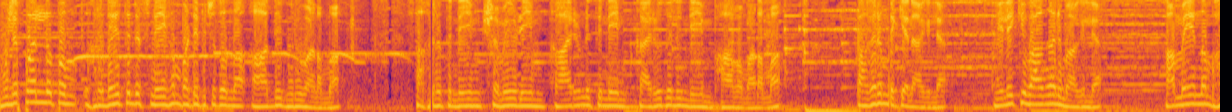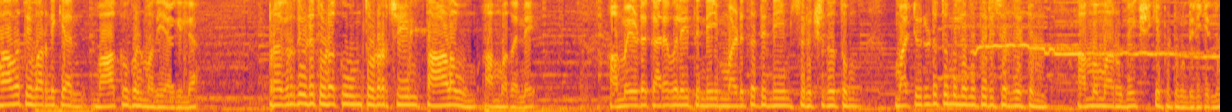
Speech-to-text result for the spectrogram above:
മുലപ്പാലിനൊപ്പം ഹൃദയത്തിന്റെ സ്നേഹം പഠിപ്പിച്ചു തന്ന ആദ്യ ഗുരുവാണമ്മ. സഹനത്തിന്റെയും ക്ഷമയുടെയും കാരുണ്യത്തിന്റെയും കരുതലിന്റെയും ഭാവമാണമ്മ. പകരം വയ്ക്കാനാകില്ല വിലയ്ക്ക് വാങ്ങാനുമാകില്ല അമ്മയെന്ന ഭാവത്തെ വർണിക്കാൻ വാക്കുകൾ മതിയാകില്ല. പ്രകൃതിയുടെ തുടക്കവും തുടർച്ചയും താളവും അമ്മ തന്നെ. അമ്മയുടെ കരവലയത്തിന്റെയും മടിത്തട്ടിന്റെയും സുരക്ഷിതത്വം മറ്റൊരിടത്തുമില്ലെന്ന് തിരിച്ചറിഞ്ഞിട്ടും അമ്മമാർ ഉപേക്ഷിക്കപ്പെട്ടുകൊണ്ടിരിക്കുന്നു.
